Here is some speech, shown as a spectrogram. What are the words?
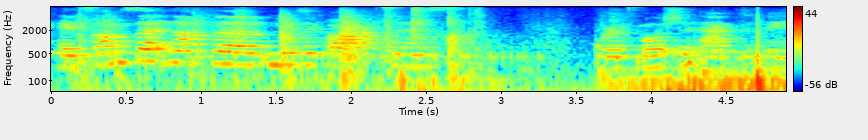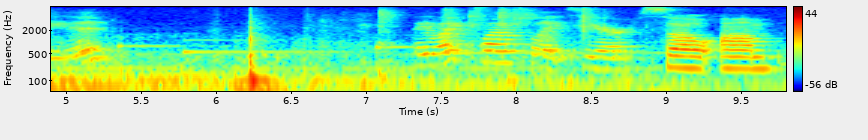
Okay, so I'm setting up the music boxes where it's motion activated. They like flashlights here, so, um,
